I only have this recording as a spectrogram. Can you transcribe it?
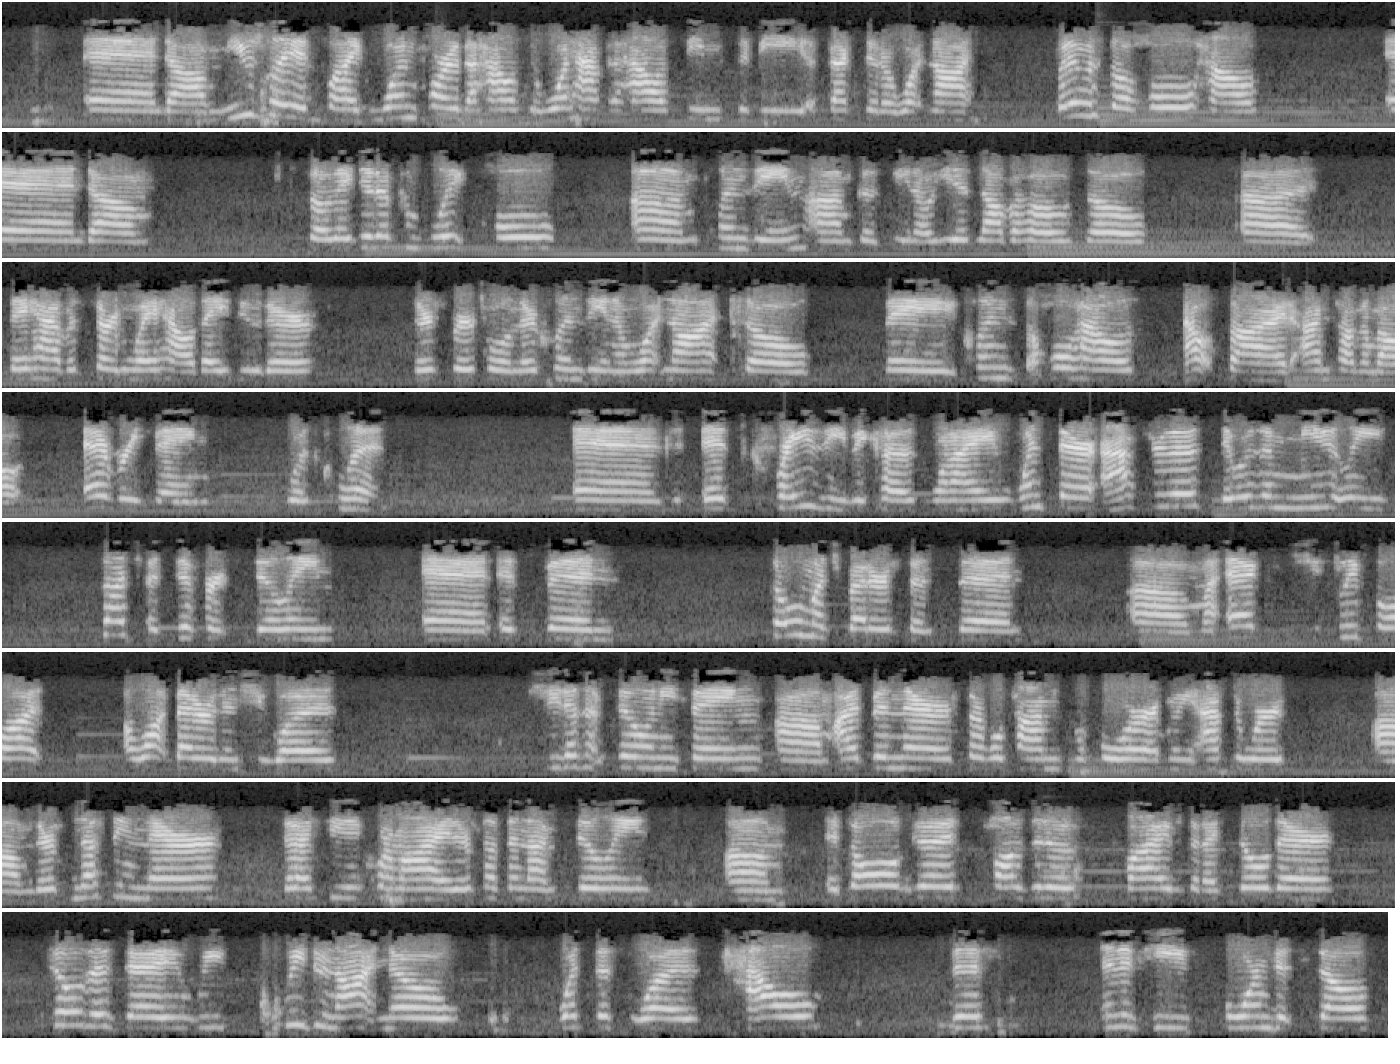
And um, usually it's like one part of the house or one half of the house seems to be affected or whatnot, but it was the whole house. And um, so they did a complete whole um, cleansing because you know he is Navajo, so uh, they have a certain way how they do their their spiritual and their cleansing and whatnot. So they cleansed the whole house outside. I'm talking about everything was cleansed. And it's crazy because when I went there after this, it was immediately such a different feeling and it's been so much better since then. Um, my ex, she sleeps a lot, a lot better than she was. She doesn't feel anything. Um, I've been there several times before. I mean, afterwards, um, there's nothing there that I see in corner. There's nothing I'm feeling. Um, it's all good, positive vibes that I feel there. Till this day, we we do not know what this was, how this entity formed itself.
